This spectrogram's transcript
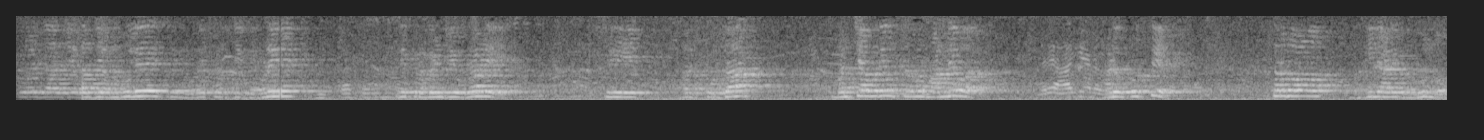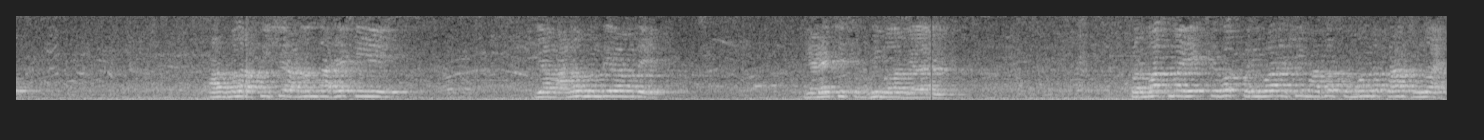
सूरजलालजी अंबुले श्री मोरेश्वरजी गवणे श्री प्रवीणजी उराडे श्री हर्ष पोद्दार मंचावरील सर्व मान्यवर आणि उपस्थित सर्व भगिनी आणि बंधूंनो आज मला अतिशय आनंद आहे की या मानव मंदिरामध्ये येण्याची संधी मला मिळाली. परमात्मा एक सेवक परिवाराशी माझा संबंध फार जुना आहे.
